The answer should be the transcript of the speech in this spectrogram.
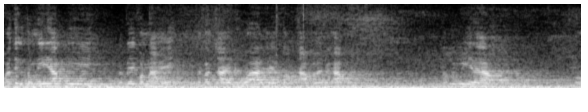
มาถึงตรงนี้ครับมีนักเรียนคนไหนไม่เข้าใจหรือว่าอยากจะสอบถามอะไรไหมครับ ถ้าไม่มีแล้วขอ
